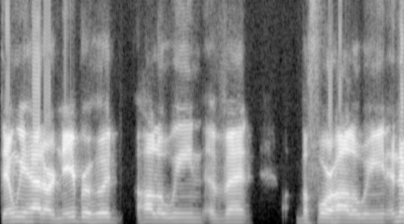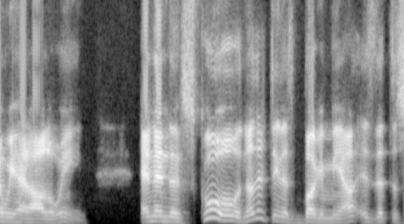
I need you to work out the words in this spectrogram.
Then we had our neighborhood Halloween event before Halloween, and then we had Halloween. And then the school, another thing that's bugging me out is that the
